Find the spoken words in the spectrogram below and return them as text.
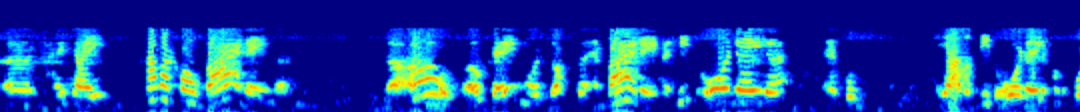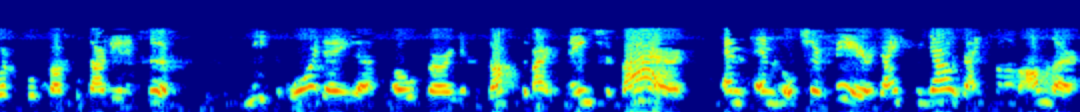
uh, hij zei, ga maar gewoon waarnemen. Oh, oké, okay, mooi. En waarnemen, niet oordelen. En komt, ja, dat niet oordelen van de vorige podcast komt daar weer in terug. Niet oordelen over je gedachten, maar neem ze waar. En, en observeer, zijn ze van jou, zijn ze van een ander.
